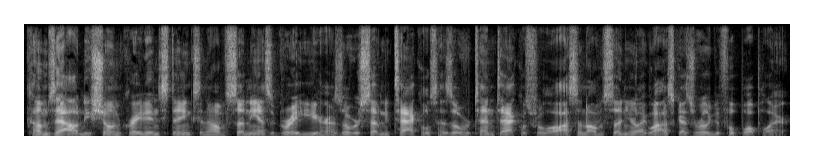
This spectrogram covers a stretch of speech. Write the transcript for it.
comes out and he's showing great instincts, and all of a sudden he has a great year, has over 70 tackles, has over 10 tackles for loss, and all of a sudden you're like, wow, this guy's a really good football player.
